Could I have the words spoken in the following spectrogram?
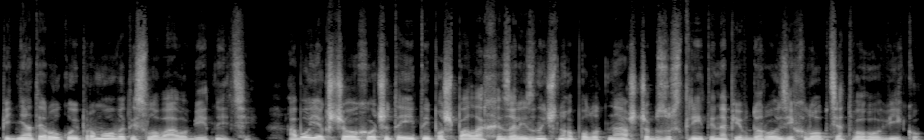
підняти руку і промовити слова обітниці. Або якщо хочете йти по шпалах залізничного полотна, щоб зустріти на півдорозі хлопця твого віку.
